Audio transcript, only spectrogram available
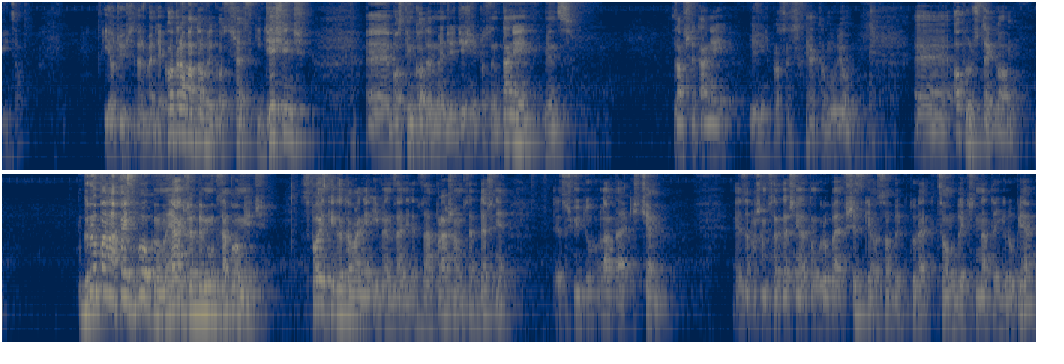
i, co. I oczywiście też będzie kod rabatowy, Kostrzewski 10, e, bo z tym kodem będzie 10% taniej, więc zawsze taniej, 10% jak to mówią. E, oprócz tego grupa na Facebooku, no jak żebym mógł zapomnieć. Swojskie gotowanie i wędzenie. Zapraszam serdecznie. Coś mi tu lata, jakiś ciem. Zapraszam serdecznie na tą grupę. Wszystkie osoby, które chcą być na tej grupie.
